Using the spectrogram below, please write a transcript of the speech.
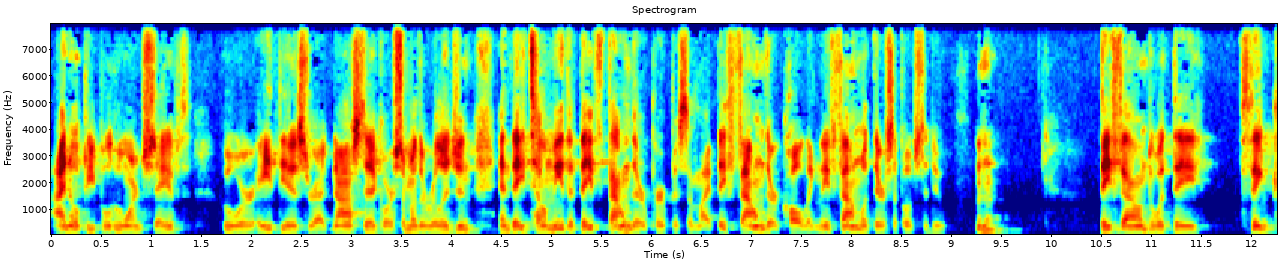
I know people who aren't saved who are atheist or agnostic or some other religion, and they tell me that they've found their purpose in life. They found their calling. They found what they're supposed to do. Mm-hmm. They found what they think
